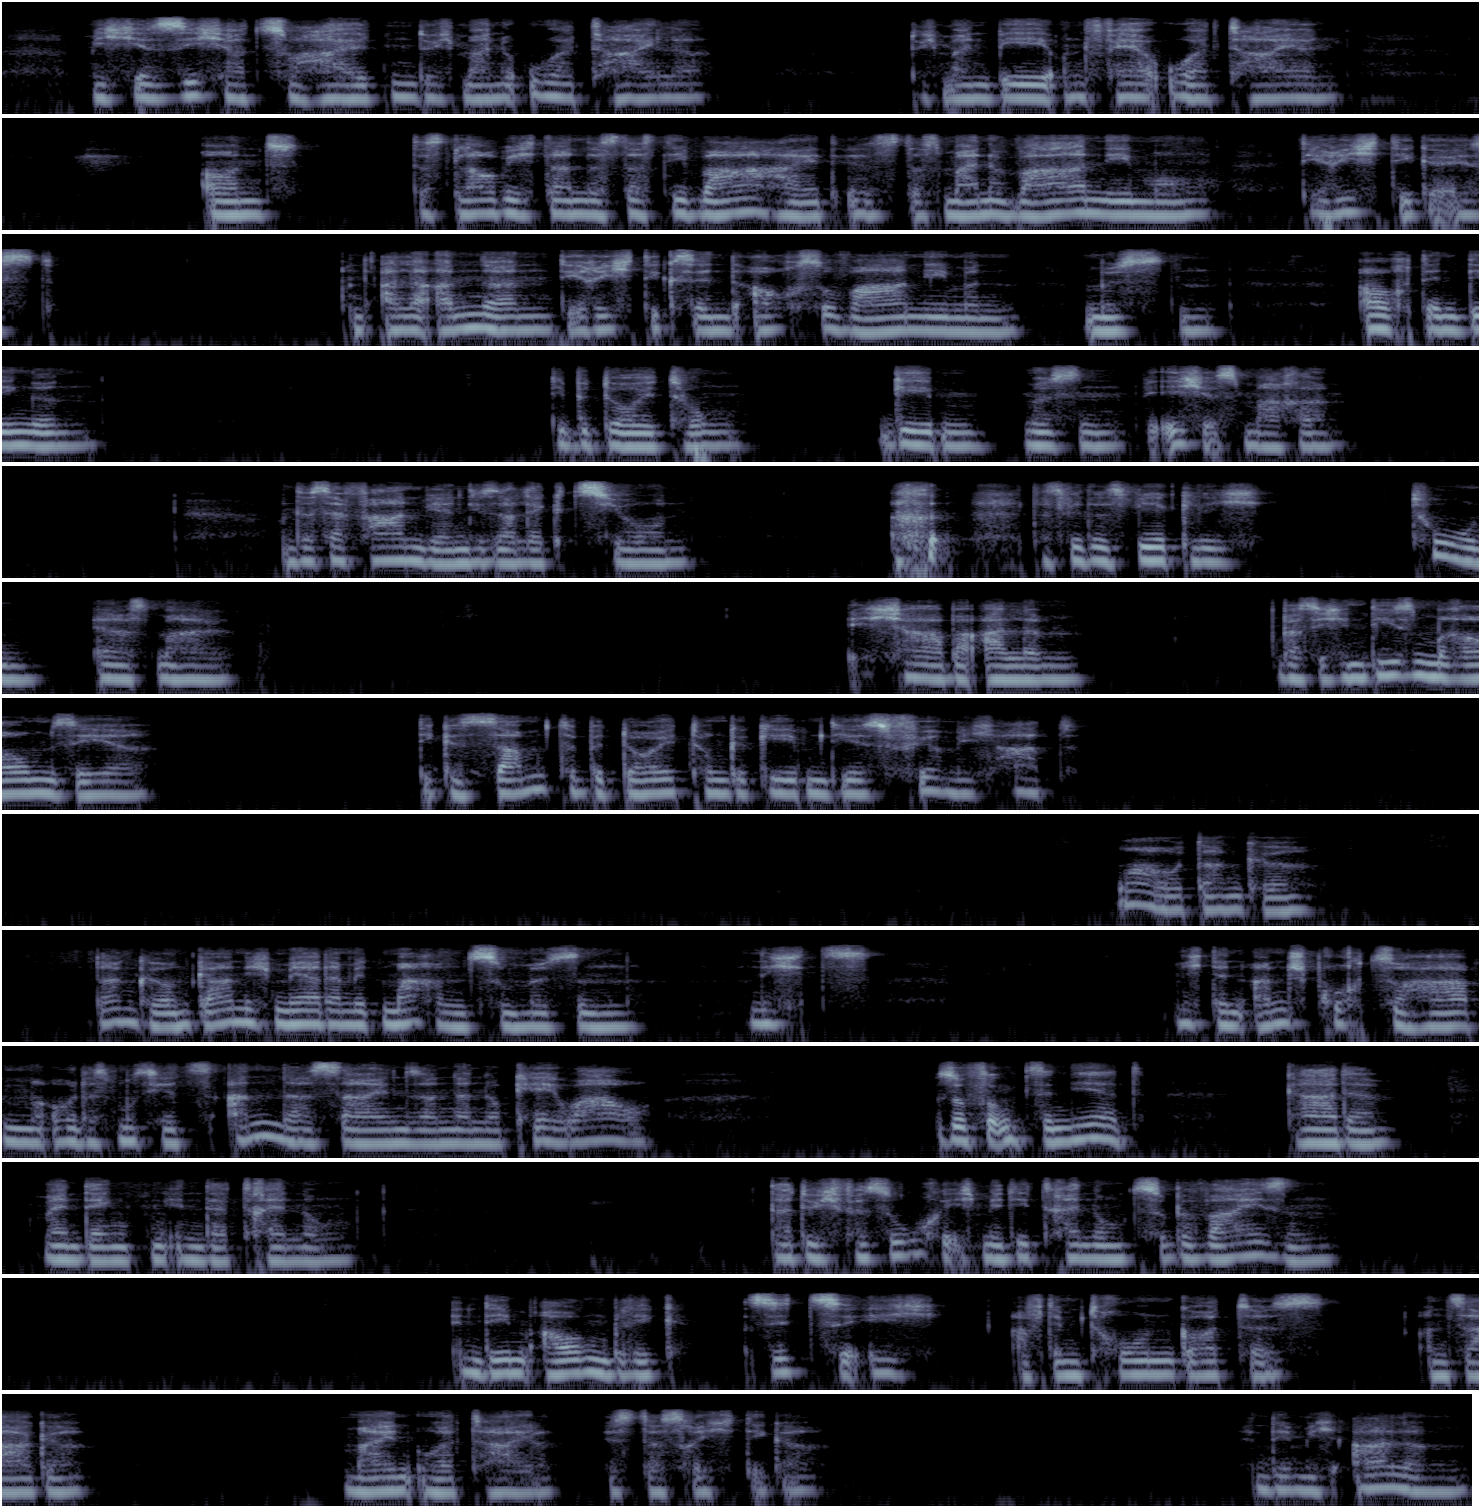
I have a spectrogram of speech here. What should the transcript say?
mich hier sicher zu halten durch meine Urteile, mein Be- und Verurteilen. Und das glaube ich dann, dass das die Wahrheit ist, dass meine Wahrnehmung die richtige ist und alle anderen, die richtig sind, auch so wahrnehmen müssten, auch den Dingen, die Bedeutung geben müssen, wie ich es mache. Und das erfahren wir in dieser Lektion, dass wir das wirklich tun, erstmal. Ich habe allem, was ich in diesem Raum sehe, die gesamte Bedeutung gegeben, die es für mich hat. Wow, danke. Danke und gar nicht mehr damit machen zu müssen. Nichts, nicht den Anspruch zu haben, oh, das muss jetzt anders sein, sondern okay, wow, so funktioniert gerade mein Denken in der Trennung. Dadurch versuche ich mir die Trennung zu beweisen. In dem Augenblick sitze ich auf dem Thron Gottes und sage, mein Urteil ist das Richtige, indem ich allem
